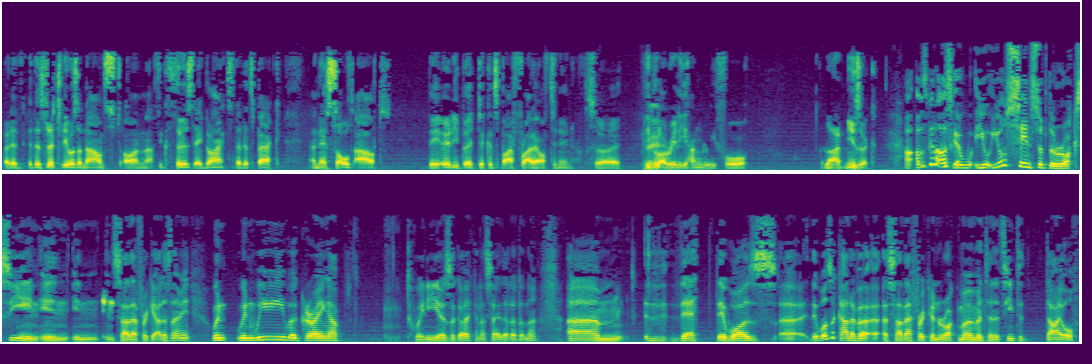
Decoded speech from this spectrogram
But it, this literally was announced on, I think, Thursday night that it's back and they're sold out their early bird tickets by Friday afternoon. So people are really hungry for live music. I was going to ask you, your, your, sense of the rock scene in, in, in South Africa. I mean when, when we were growing up 20 years ago, can I say that? I don't know. Um, th- that there was, uh, there was a kind of a, a South African rock moment and it seemed to die off.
